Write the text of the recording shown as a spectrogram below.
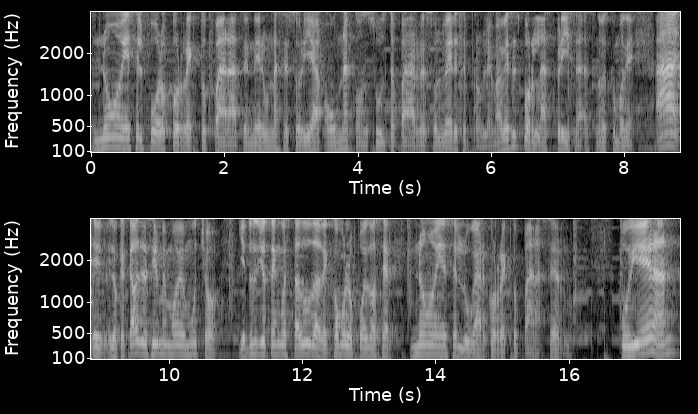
no es el foro correcto para tener una asesoría o una consulta para resolver ese problema. A veces por las prisas, ¿no? Es como de, ah, eh, lo que acabas de decir me mueve mucho y entonces yo tengo esta duda de cómo lo puedo hacer. No es el lugar correcto para hacerlo pudieran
